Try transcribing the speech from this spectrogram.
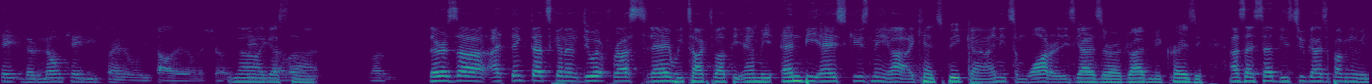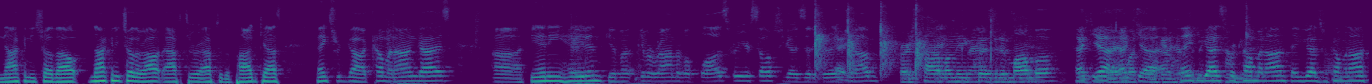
K, there's no KD slander will be tolerated on the show. No, I KD, guess love not. You. Love you. There's uh I think that's gonna do it for us today. We talked about the NBA, NBA excuse me. Ah, I can't speak. Uh, I need some water. These guys are driving me crazy. As I said, these two guys are probably gonna be knocking each other out, knocking each other out after after the podcast. Thanks for uh, coming on, guys. Uh, Danny Hayden, give a give a round of applause for yourselves. You guys did a great Hey. job. First time you on the Inquisitive Mamba. Heck Thank you yeah, heck yeah. Thank you guys for comeback. coming on. Thank you guys for coming on.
